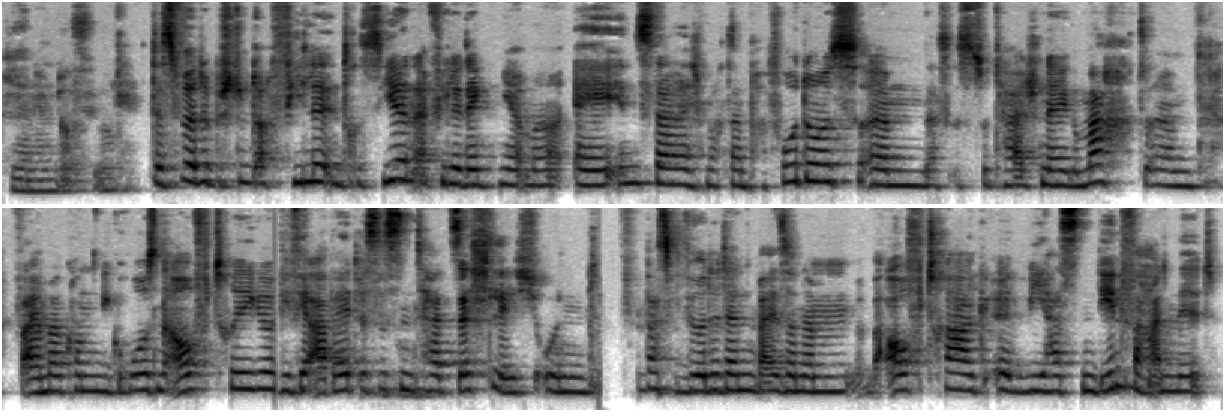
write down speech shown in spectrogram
hernehme dafür. Das würde bestimmt auch viele interessieren. Viele denken ja immer, ey, Insta, ich mache da ein paar Fotos, ähm, das ist total schnell gemacht. Ähm, auf einmal kommen die großen Aufträge. Wie viel Arbeit ist es denn tatsächlich? Und was würde denn bei so einem Auftrag, äh, wie hast du denn den verhandelt?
